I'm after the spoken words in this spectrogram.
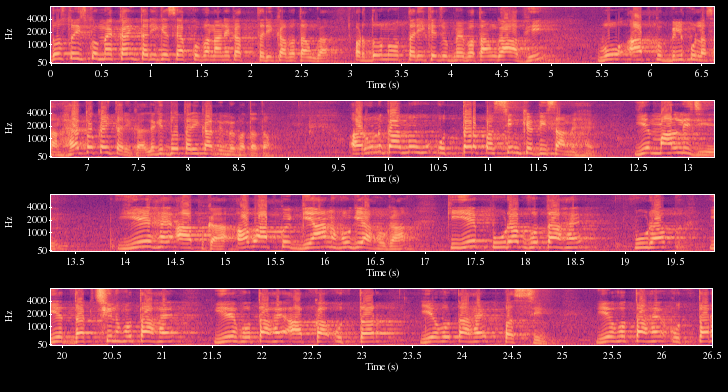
दोस्तों, इसको मैं कई तरीके से आपको बनाने का तरीका बताऊँगा और दोनों तरीके जो मैं बताऊँगा अभी, वो आपको बिल्कुल आसान है तो कई तरीका, लेकिन दो तरीका भी मैं बताता हूँ। अरुण का मुँह उत्तर पश्चिम के दिशा में है। ये मान लीजिए, ये है आपका। अब आपको ज्ञान हो गया होगा कि ये पूरब होता है पूरब, ये दक्षिण होता है, ये होता है आपका उत्तर, ये होता है पश्चिम, ये होता है उत्तर,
